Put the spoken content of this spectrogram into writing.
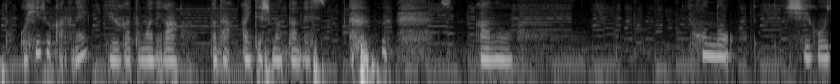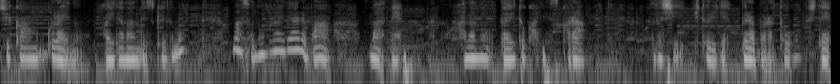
えーと、お昼からね夕方までがまた空いてしまったんです。あのほんの45時間ぐらいの間なんですけれどもまあそのぐらいであればまあねあの花の大都会ですから私一人でブラブラとして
